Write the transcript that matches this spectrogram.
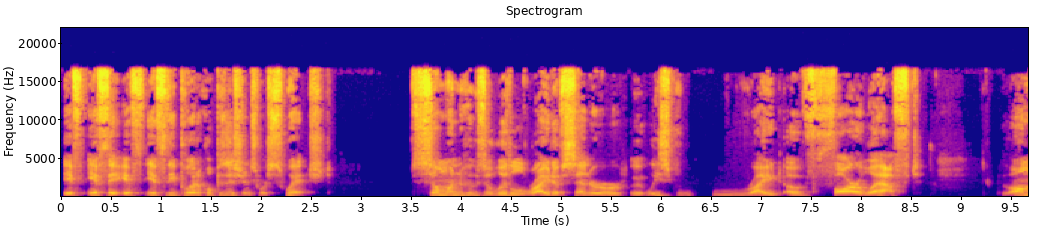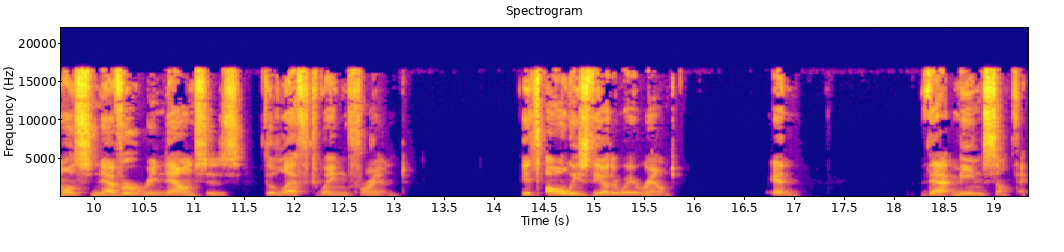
if if the if if the political positions were switched, someone who's a little right of center or at least right of far left almost never renounces the left wing friend. It's always the other way around. And that means something.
